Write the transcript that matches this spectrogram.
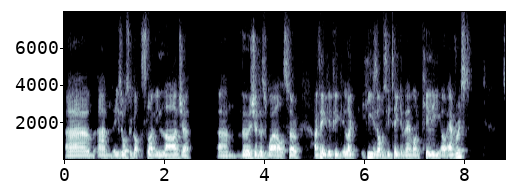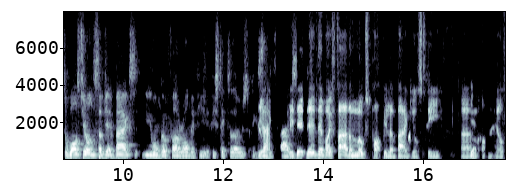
um, and he's also got the slightly larger um, version as well. So I think if you like, he's obviously taken them on Kili or Everest. So whilst you're on the subject of bags, you won't go far wrong if you if you stick to those exact bags. They're, they're, by far the most popular bag you'll see um, Yeah. on the hill.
